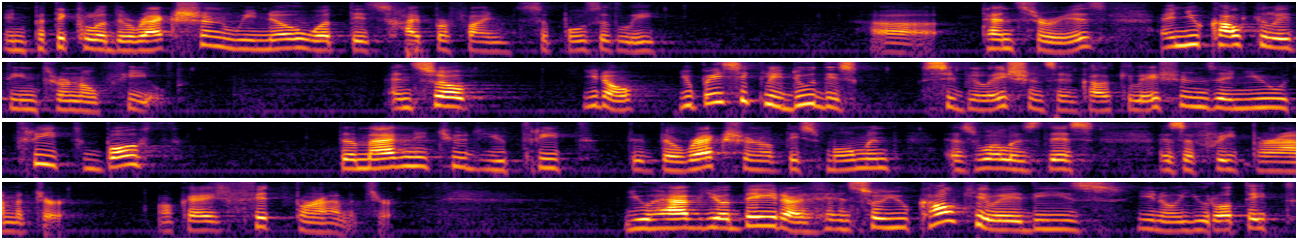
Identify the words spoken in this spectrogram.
In particular direction, we know what this hyperfine supposedly uh, tensor is, and you calculate the internal field. And so, you know, you basically do these simulations and calculations, and you treat both the magnitude, you treat the direction of this moment, as well as this as a free parameter, okay, fit parameter. You have your data, and so you calculate these, you know, you rotate.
